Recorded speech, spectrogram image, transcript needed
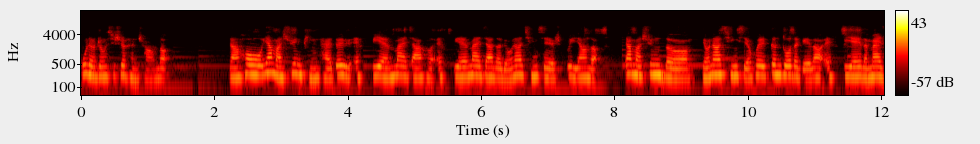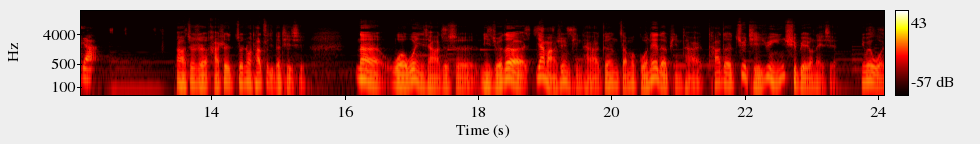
物流周期是很长的。然后亚马逊平台对于 FBA 卖家和 FBA 卖家的流量倾斜也是不一样的。亚马逊的流量倾斜会更多的给到 FBA 的卖家。啊，就是还是尊重他自己的体系。那我问一下，就是你觉得亚马逊平台跟咱们国内的平台，它的具体运营区别有哪些？因为我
